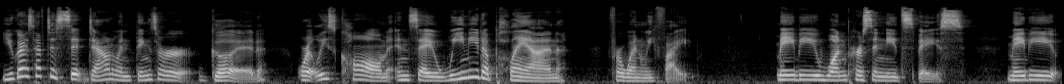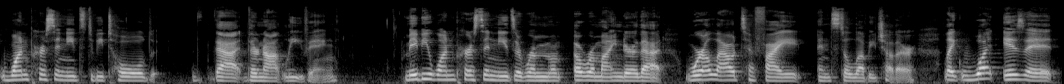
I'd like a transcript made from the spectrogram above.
you guys have to sit down when things are good or at least calm and say, we need a plan for when we fight. Maybe one person needs space. Maybe one person needs to be told that they're not leaving. Maybe one person needs a, rem- a reminder that we're allowed to fight and still love each other. Like, what is it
